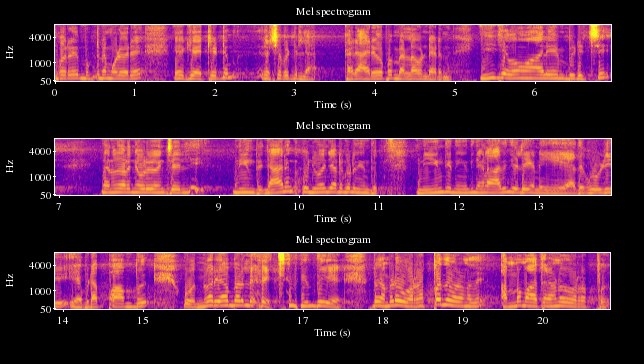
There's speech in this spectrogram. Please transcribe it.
കുറേ മുട്ടിന് മുകളിൽ വരെ കയറ്റിയിട്ടും രക്ഷപ്പെട്ടില്ല. കാര്യം ആരോപ്പം വെള്ളം ഉണ്ടായിരുന്നു ഈ ജപമാലയും പിടിച്ച് ഞാൻ പറഞ്ഞു ഒരു ചെല്ലി നീന്ത്. ഞാനും കുഞ്ഞുമോൻ ചേട്ടൻ കൂടെ നീന്തും. നീന്തി നീന്തി ഞങ്ങൾ ആദ്യം ചെല്ലുകയാണ് ഏത് കുഴി എവിടെ പാമ്പ്? ഒന്നും അറിയാൻ പാടില്ല. വെച്ച് നീന്തുകയാണ് അപ്പോൾ നമ്മുടെ ഉറപ്പെന്ന് പറയണത് അമ്മ മാത്രമാണ് ഉറപ്പ്.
